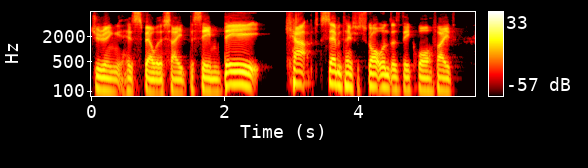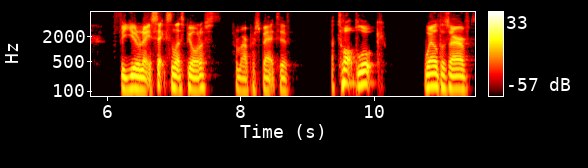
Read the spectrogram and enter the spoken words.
during his spell with the side the same day, capped seven times for Scotland as they qualified for Euro 96. And let's be honest, from our perspective, a top bloke, well deserved,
